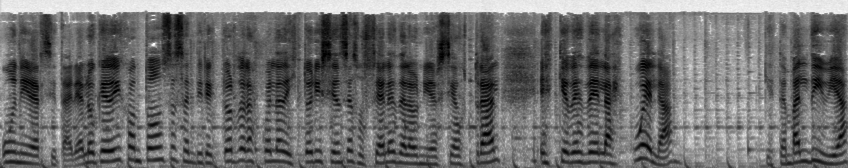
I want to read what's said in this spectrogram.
universitaria. Lo que dijo entonces el director de la Escuela de Historia y Ciencias Sociales de la Universidad Austral es que desde la escuela que está en Valdivia,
